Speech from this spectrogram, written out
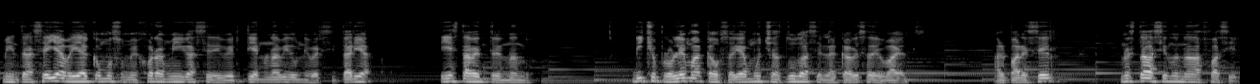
Mientras ella veía cómo su mejor amiga se divertía en una vida universitaria, ella estaba entrenando. Dicho problema causaría muchas dudas en la cabeza de Biles. Al parecer, no estaba haciendo nada fácil,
